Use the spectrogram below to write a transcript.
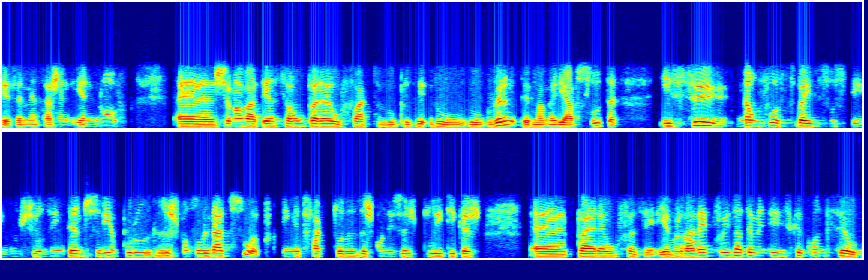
fez a mensagem de Ano Novo, uh, chamava a atenção para o facto do, do, do Governo ter uma maioria absoluta e se não fosse bem sucedido nos seus intentos seria por responsabilidade sua, porque tinha de facto todas as condições políticas uh, para o fazer. E a verdade é que foi exatamente isso que aconteceu.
